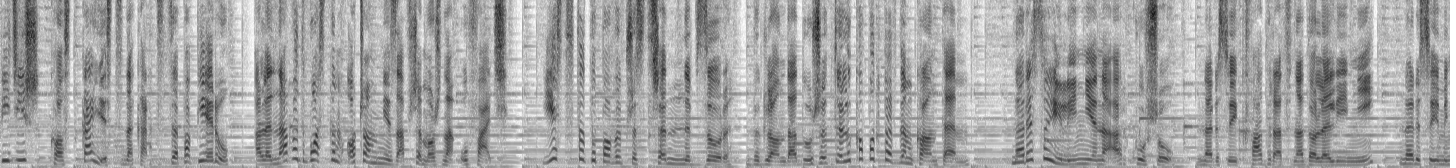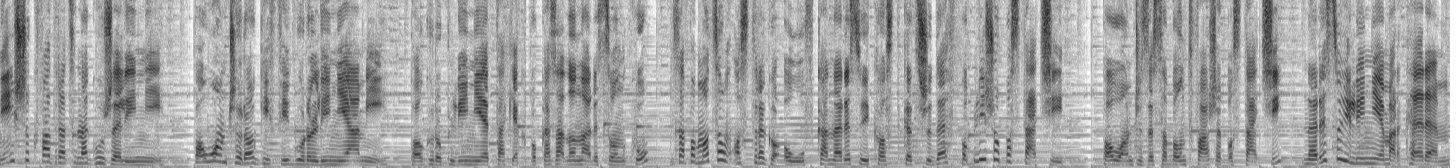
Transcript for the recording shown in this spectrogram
Widzisz, kostka jest na kartce papieru, ale nawet własnym oczom nie zawsze można ufać. Jest to typowy przestrzenny wzór. Wygląda duży tylko pod pewnym kątem. Narysuj linię na arkuszu. Narysuj kwadrat na dole linii. Narysuj mniejszy kwadrat na górze linii. Połącz rogi figur liniami. Pogrób linię tak jak pokazano na rysunku. Za pomocą ostrego ołówka narysuj kostkę 3D w pobliżu postaci. Połącz ze sobą twarze postaci. Narysuj linię markerem.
